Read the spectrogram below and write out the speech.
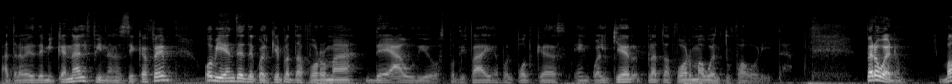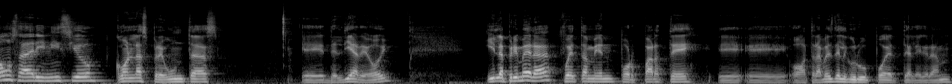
a través de mi canal Finanzas y Café o bien desde cualquier plataforma de audio, Spotify, Apple Podcast, en cualquier plataforma o en tu favorita. Pero bueno, vamos a dar inicio con las preguntas eh, del día de hoy. Y la primera fue también por parte eh, eh, o a través del grupo de Telegram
